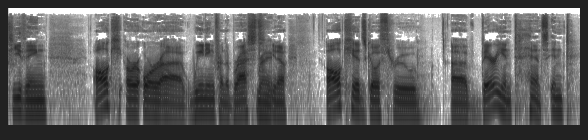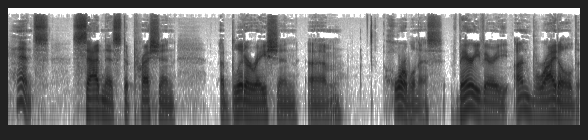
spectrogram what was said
Teething. all or or uh, weaning from the breast. Right. You know, all kids go through a very intense, intense sadness, depression, obliteration, um, horribleness. Very, very unbridled,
